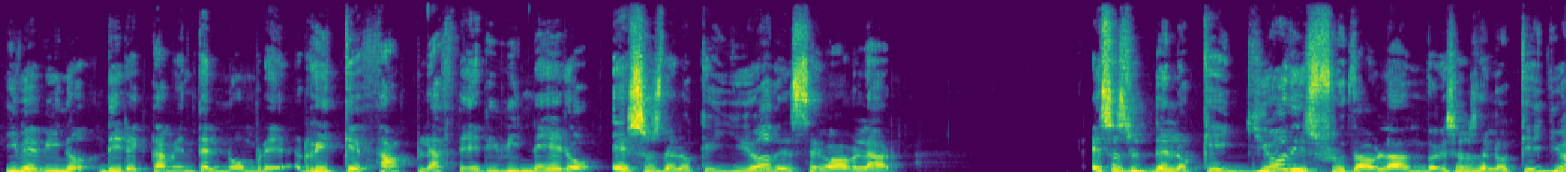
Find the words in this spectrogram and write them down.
y me vino directamente el nombre, riqueza, placer y dinero. Eso es de lo que yo deseo hablar. Eso es de lo que yo disfruto hablando, eso es de lo que yo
